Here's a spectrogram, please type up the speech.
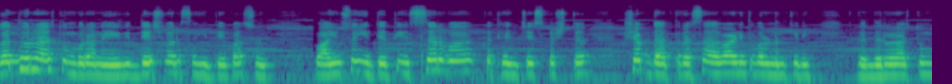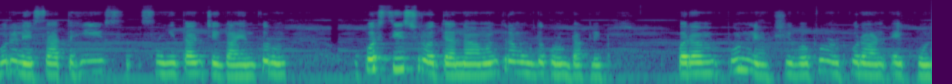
गंधर्वराज तुंबराने विद्येश्वर संहितेपासून वायुसंहितेतील सर्व कथेंचे स्पष्ट शब्दात रसावाणीत वर्णन केले. गंधर्वराज तुंबुरीने सातही संहितांचे गायन करून उपस्थित श्रोत्यांना मंत्रमुग्ध करून टाकले. परम पुण्य शिवपुर पुराण ऐकून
